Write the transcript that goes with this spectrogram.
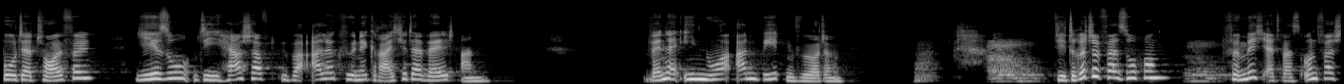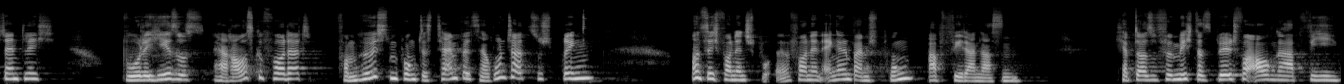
bot der Teufel Jesu die Herrschaft über alle Königreiche der Welt an, wenn er ihn nur anbeten würde. Die dritte Versuchung, für mich etwas unverständlich, wurde Jesus herausgefordert, vom höchsten Punkt des Tempels herunterzuspringen und sich von den, äh, von den Engeln beim Sprung abfedern lassen. Ich habe da so für mich das Bild vor Augen gehabt, wie,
